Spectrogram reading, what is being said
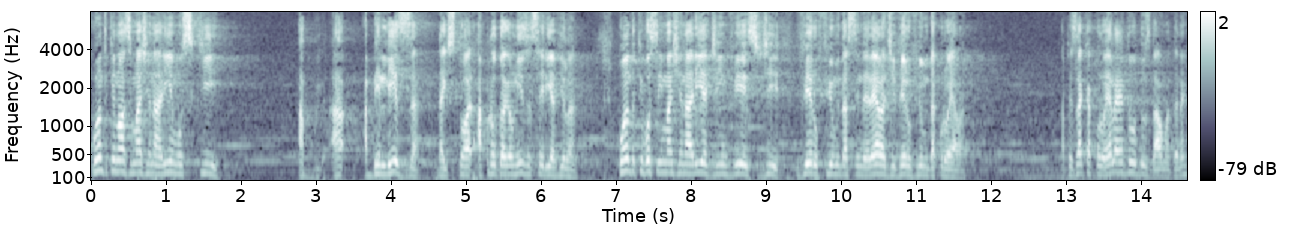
Quanto que nós imaginaríamos que a, a, a beleza da história, a protagonista seria a vilã? Quando que você imaginaria de, em vez de ver o filme da Cinderela, de ver o filme da Cruella? Apesar que a Cruella é do, dos Dálmata, né?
